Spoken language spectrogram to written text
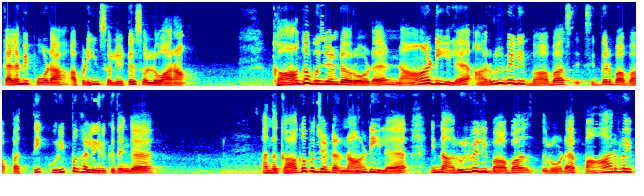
கிளம்பி போடா அப்படின்னு சொல்லிட்டு சொல்லுவாராம். காகபுஜண்டரோட நாடியில் அருள்வெளி பாபா சி- சித்தர் பாபா பற்றி குறிப்புகள் இருக்குதுங்க. அந்த காகபுஜண்டர் நாடியில் இந்த அருள்வெளி பாபாரோட பார்வை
